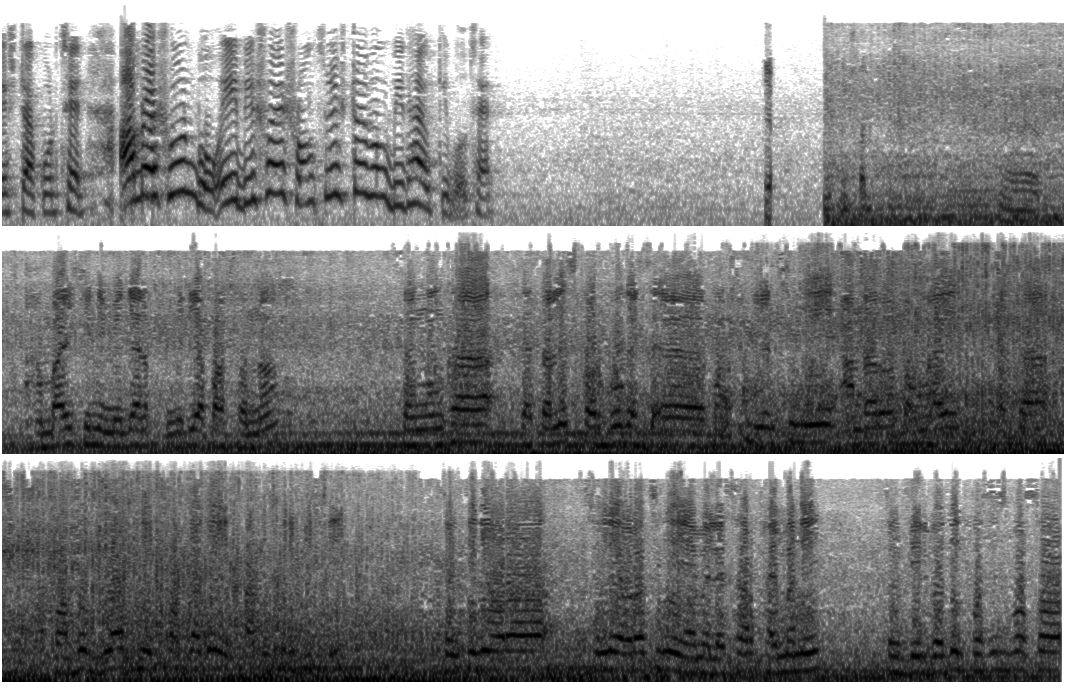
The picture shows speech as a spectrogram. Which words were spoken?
চেষ্টা করছেন। আমরা শুনব এই বিষয়ে সংশ্লিষ্ট এবং বিধায়ক কি বলছেন। সংখ্যা ওরা ওরা ছিল এম স্যার ফাইমানি। দীর্ঘদিন পঁচিশ বছর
